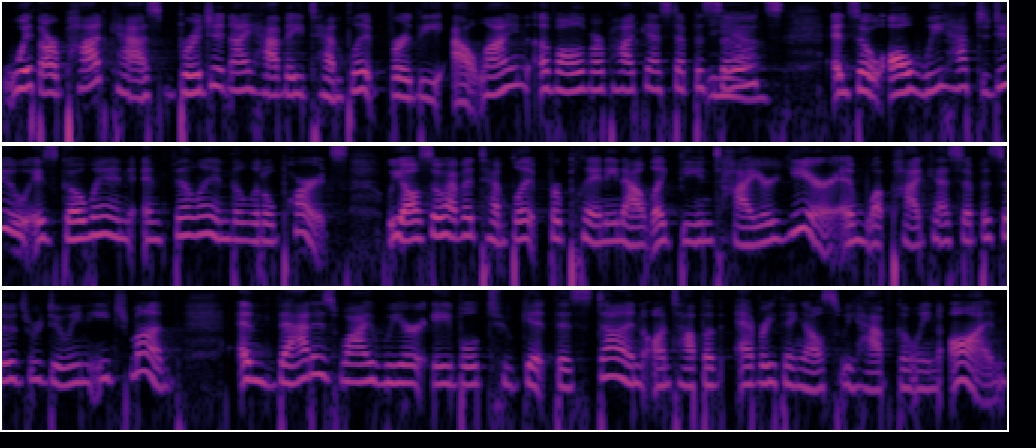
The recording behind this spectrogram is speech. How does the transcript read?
With our podcast, Bridget and I have a template for the outline of all of our podcast episodes. Yeah. And so all we have to do is go in and fill in the little parts. We also have a template for planning out like the entire year and what podcast episodes we're doing each month. And that is why we are able to get this done on top of everything else we have going on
